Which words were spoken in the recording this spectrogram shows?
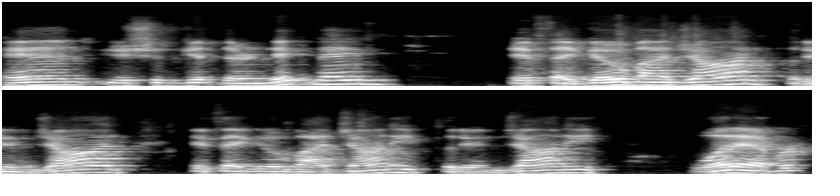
and you should get their nickname. If they go by John, put in John. If they go by Johnny, put in Johnny, whatever,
